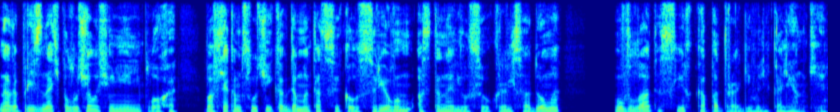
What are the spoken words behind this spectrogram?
Надо признать, получалось у нее неплохо. Во всяком случае, когда мотоцикл с ревом остановился у крыльца дома, у Влада слегка подрагивали коленки.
